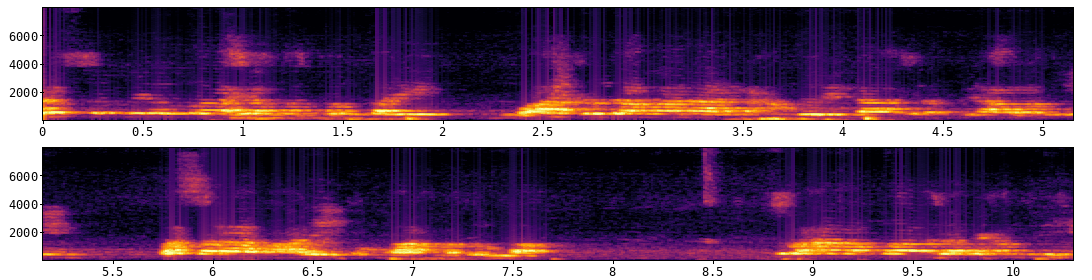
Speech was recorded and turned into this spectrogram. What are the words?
রাসূলুল্লাহ রাহমাতুল্লাহি ওয়া আখিরু দাওয়ানা আলহামদুলিল্লাহি রাব্বিল আলামিন والسلام عليكم ورحمة الله سبحان الله وبحمده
